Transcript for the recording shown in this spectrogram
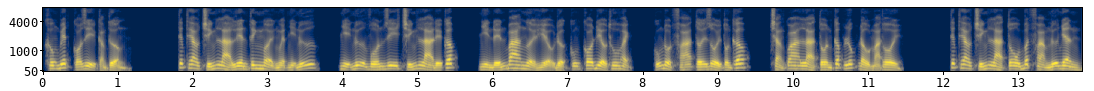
không biết có gì cảm tưởng. Tiếp theo chính là liên tinh mời nguyệt nhị nữ, nhị nữ vốn dĩ chính là đế cấp, nhìn đến ba người hiểu được cũng có điều thu hoạch, cũng đột phá tới rồi tôn cấp, chẳng qua là tôn cấp lúc đầu mà thôi. Tiếp theo chính là tô bất phàm nữ nhân,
